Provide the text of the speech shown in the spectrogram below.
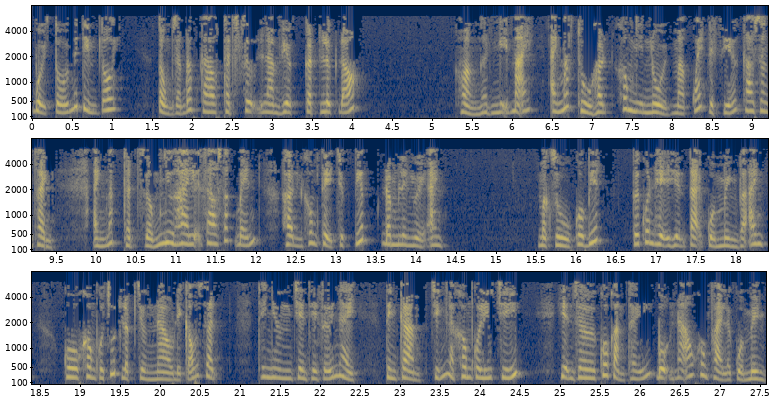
buổi tối mới tìm tôi. Tổng giám đốc cao thật sự làm việc cật lực đó. Hoàng Ngân nghĩ mãi, ánh mắt thù hận không nhịn nổi mà quét về phía Cao Dương Thành. Ánh mắt thật giống như hai lưỡi dao sắc bén, hận không thể trực tiếp đâm lên người anh. Mặc dù cô biết, với quan hệ hiện tại của mình và anh, cô không có chút lập trường nào để cáu giận. Thế nhưng trên thế giới này, tình cảm chính là không có lý trí. Hiện giờ cô cảm thấy bộ não không phải là của mình,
